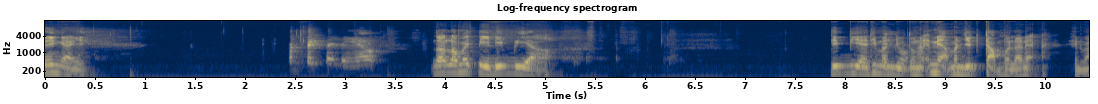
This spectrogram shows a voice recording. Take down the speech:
ได้ไง มันเป็นไปแล้ว เราเราไม่ตีดิบเบียเหรอดิบเบียที่มันอยู่ตรงนี้เนี่ยมันยึดกลับหมดแล้วเนี่ย เห็นไหม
